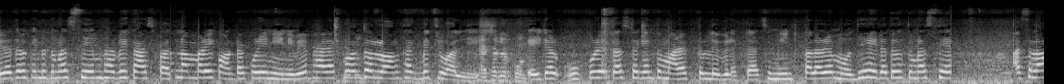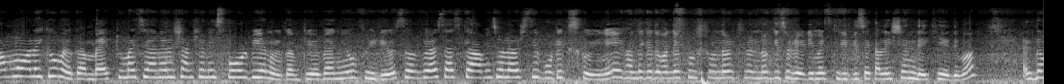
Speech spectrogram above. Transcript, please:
এটাতেও কিন্তু তোমরা সেম ভাবে কাজ পাঁচ নাম্বারে কন্ট্যাক্ট করে নিয়ে নিবে। ভাড়া পর্যন্ত লং থাকবে চুয়াল্লিশ। এইটার উপরের কাজটা কিন্তু মারাত্মক লেভেল একটা আছে। মিন্ট কালারের মধ্যে এটাতেও তোমরা সেম আসসালামু আলাইকুম welcome back to my channel শানশানি স্পোর্ট বিয়ান ওয়েলকাম টু এবার নিউ ভিডিও সো ভিউয়ার্স আজকে আমি চলে আসছি বুটিক্স কুইনে এখান থেকে তোমাদের খুব সুন্দর সুন্দর কিছু রেডিমেড থ্রি পিসের কালেকশন দেখিয়ে দেবো। একদম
